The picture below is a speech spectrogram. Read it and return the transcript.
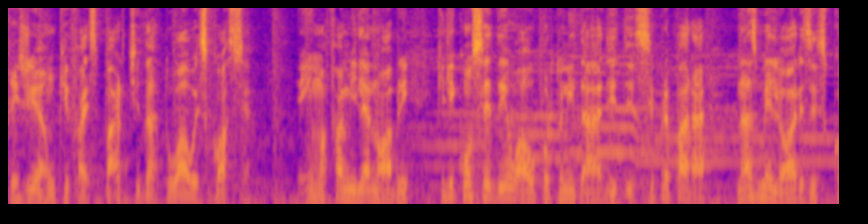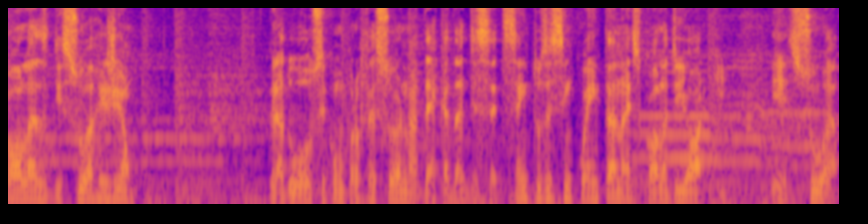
região que faz parte da atual Escócia, em uma família nobre que lhe concedeu a oportunidade de se preparar nas melhores escolas de sua região. Graduou-se como professor na década de 750 na escola de York, e sua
